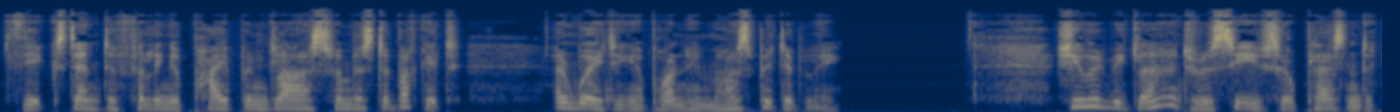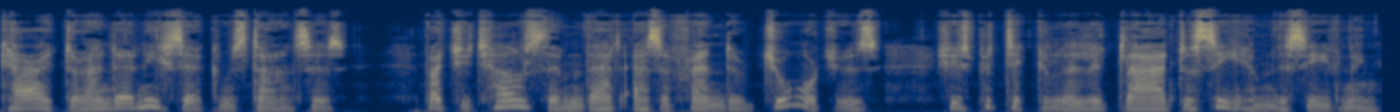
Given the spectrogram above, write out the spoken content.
to the extent of filling a pipe and glass for Mr. Bucket and waiting upon him hospitably. She would be glad to receive so pleasant a character under any circumstances, but she tells them that as a friend of George's she is particularly glad to see him this evening,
